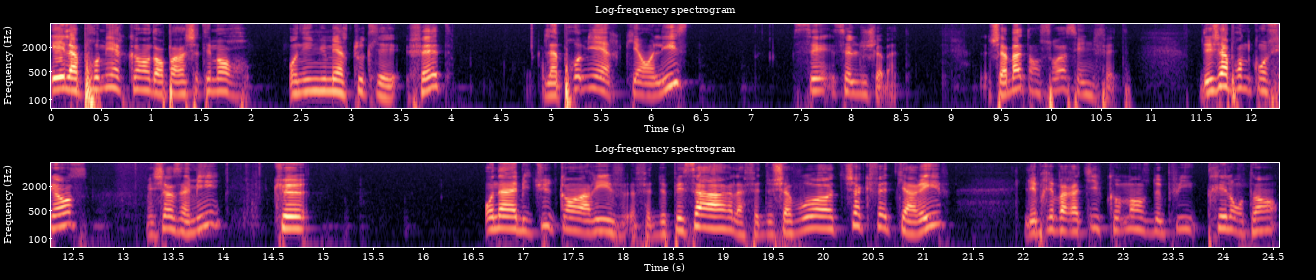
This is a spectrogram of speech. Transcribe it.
Et la première, quand dans Parashat Mort, on énumère toutes les fêtes, la première qui est en liste, c'est celle du Shabbat. Le Shabbat en soi, c'est une fête. Déjà prendre conscience, mes chers amis, que on a l'habitude quand arrive la fête de Pessah, la fête de Shavuot, chaque fête qui arrive, les préparatifs commencent depuis très longtemps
